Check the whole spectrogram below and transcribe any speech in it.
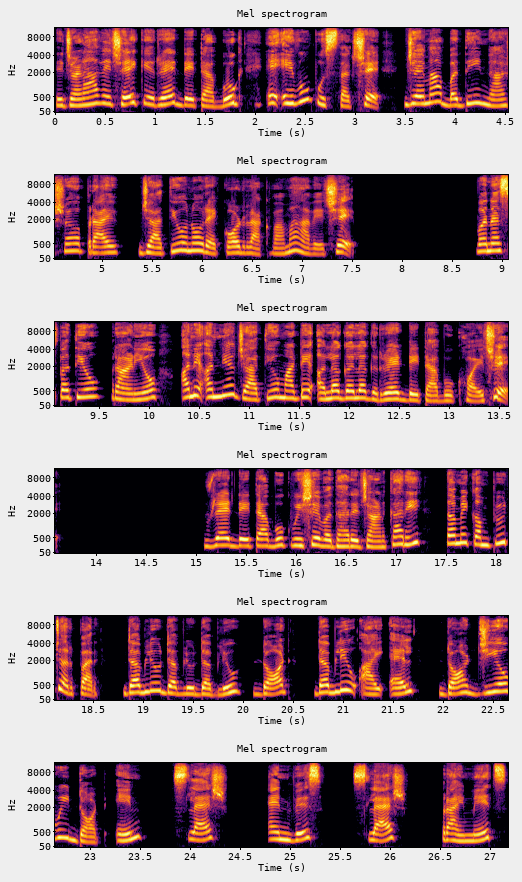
તે જણાવે છે કે રેડ ડેટા બુક એ એવું પુસ્તક છે જેમાં બધી નાશપ્રાય જાતિઓનો રેકોર્ડ રાખવામાં આવે છે. વનસ્પતિઓ, પ્રાણીઓ અને અન્ય જાતિઓ માટે અલગ અલગ રેડ ડેટા બુક હોય છે. રેડ ડેટા બુક વિશે વધારે જાણકારી તમે કમ્પ્યુટર પર W W dot WIL dot GOV dot in slash ENVIS slash primates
